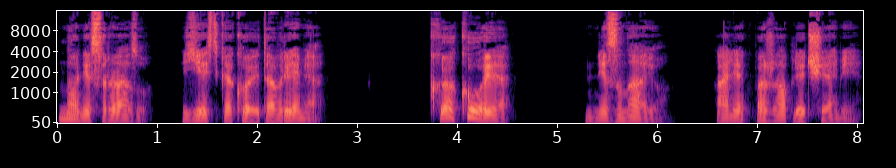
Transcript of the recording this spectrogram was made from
«Но не сразу. Есть какое-то время». «Какое?» «Не знаю». Олег пожал плечами.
